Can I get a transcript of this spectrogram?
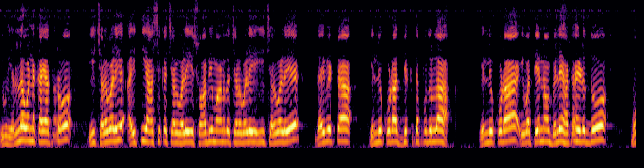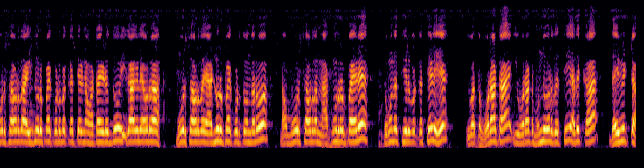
ಇವನ್ನೆಲ್ಲವನ್ನ ಕಾಯತ್ತಾರೋ ಈ ಚಳವಳಿ, ಐತಿಹಾಸಿಕ ಚಳವಳಿ, ಸ್ವಾಭಿಮಾನದ ಚಳವಳಿ, ಈ ಚಳವಳಿ ದಯವಿಟ್ಟ ಎಲ್ಲೂ ಕೂಡ ದಿಕ್ ತಪ್ಪುದಿಲ್ಲ. ಎಲ್ಲೂ ಕೂಡ ಇವತ್ತೇನು ನಾವು ಬೆಲೆ ಹಠ ಹಿಡಿದ್ದು ಮೂರು ಸಾವಿರದ ಐದುನೂರು ರೂಪಾಯಿ ಕೊಡ್ಬೇಕಂತೇಳಿ ನಾವು ಹಠ ಹಿಡಿದ್ದು ಈಗಾಗಲೇ ಅವರ ಮೂರು ಸಾವಿರದ ಎರಡ್ನೂರು ರೂಪಾಯಿ ಕೊಡ್ತು ಅಂದರು. ನಾವು ಮೂರು ಸಾವಿರದ ನಾಲ್ಕುನೂರು ರೂಪಾಯಿ ತೊಗೊಂಡ ತೀರ್ಬೇಕಂತೇಳಿ ಇವತ್ತು ಹೋರಾಟ, ಈ ಹೋರಾಟ ಮುಂದುವರೆದೈತಿ. ಅದಕ್ಕೆ ದಯವಿಟ್ಟು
